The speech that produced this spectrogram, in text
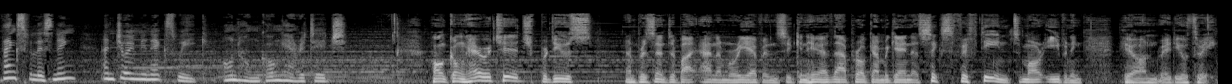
Thanks for listening and join me next week on Hong Kong Heritage. Hong Kong Heritage produce and presented by Annemarie Evans. You can hear that program again at 6.15 tomorrow evening here on Radio 3.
